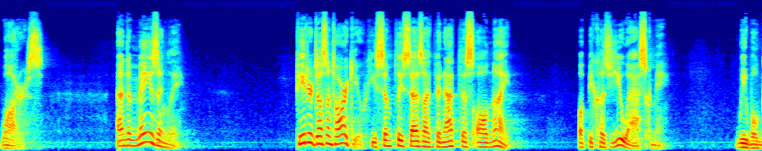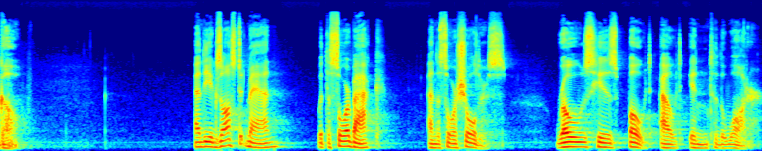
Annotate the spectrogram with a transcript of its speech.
waters. And amazingly, Peter doesn't argue. He simply says, I've been at this all night, but because you ask me, we will go. And the exhausted man with the sore back and the sore shoulders rows his boat out into the water.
